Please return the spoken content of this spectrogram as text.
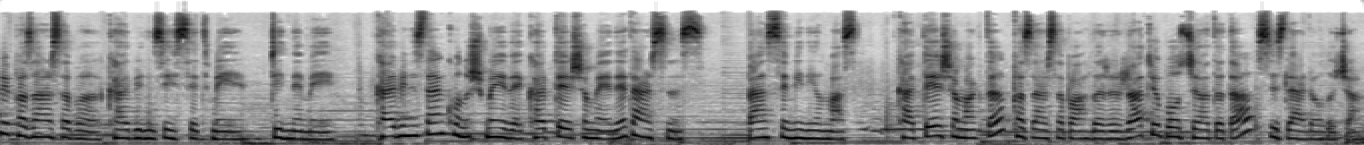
bir pazar sabahı kalbinizi hissetmeyi, dinlemeyi, kalbinizden konuşmayı ve kalpte yaşamaya ne dersiniz? Ben Semin Yılmaz. Kalpte Yaşamak'ta pazar sabahları Radyo Bozcaada da sizlerle olacağım.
